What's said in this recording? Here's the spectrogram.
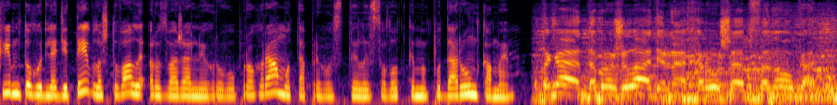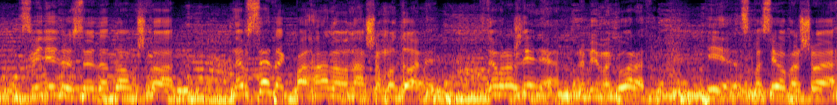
Крім того, для дітей влаштували розважальну ігрову програму та пригостили солодкими подарунками. Вот Такая доброжелательная, хорошая обстановка свидетельствует о том, что не все так погано в нашем доме. С днем рождения, любимый город. И спасибо большое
